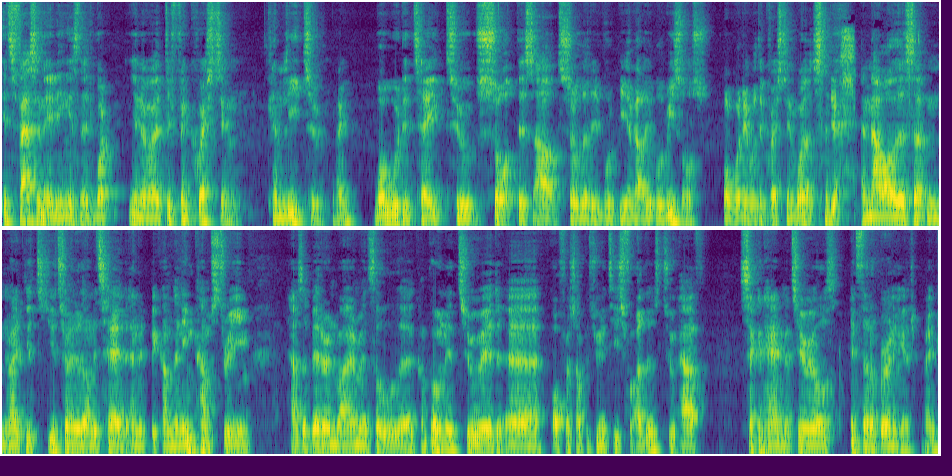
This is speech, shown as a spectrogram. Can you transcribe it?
It's fascinating, isn't it? What, you know, a different question can lead to, right? What would it take to sort this out so that it would be a valuable resource? or whatever the question was. Yes. and now all of a sudden, right, you, you turn it on its head and it becomes an income stream has a better environmental uh, component to it, uh, offers opportunities for others to have secondhand materials instead of burning it, right?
